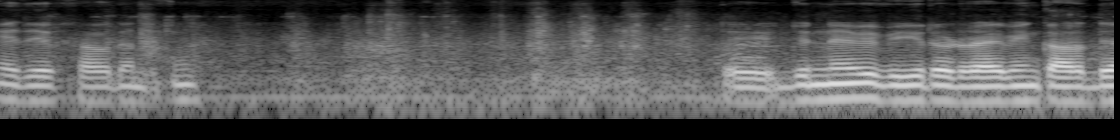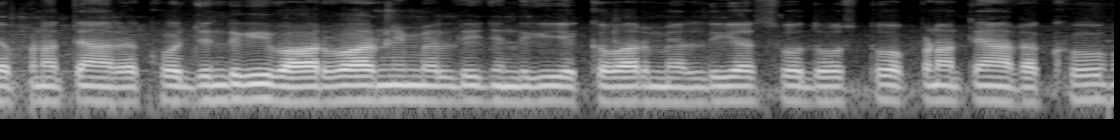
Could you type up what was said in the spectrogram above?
ਇਹ ਦੇਖ ਸਕਦੇ ਹੋ ਤੁਸੀਂ। ਤੇ ਜਿੰਨੇ ਵੀ ਵੀਰ ਡਰਾਈਵਿੰਗ ਕਰਦੇ, ਆਪਣਾ ਧਿਆਨ ਰੱਖੋ। ਜ਼ਿੰਦਗੀ ਵਾਰ-ਵਾਰ ਨਹੀਂ ਮਿਲਦੀ, ਜ਼ਿੰਦਗੀ ਇੱਕ ਵਾਰ ਮਿਲਦੀ ਆ। ਸੋ ਦੋਸਤੋ, ਆਪਣਾ ਧਿਆਨ ਰੱਖੋ।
